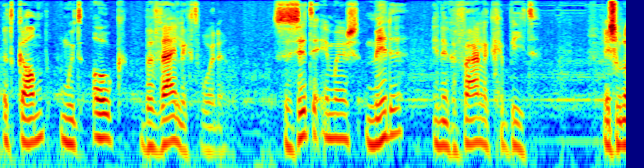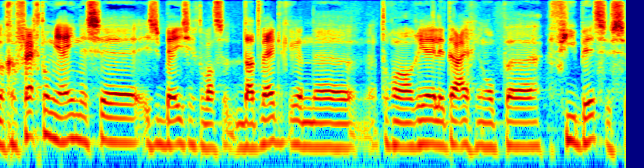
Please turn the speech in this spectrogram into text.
Het kamp moet ook beveiligd worden. Ze zitten immers midden in een gevaarlijk gebied. Is ook een gevecht om je heen is, uh, is bezig. Er was daadwerkelijk een, uh, toch wel een reële dreiging op uh, vier bits. Dus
